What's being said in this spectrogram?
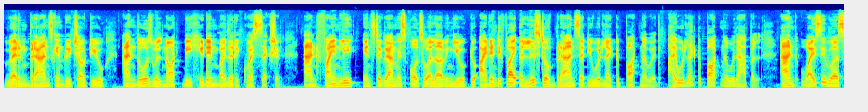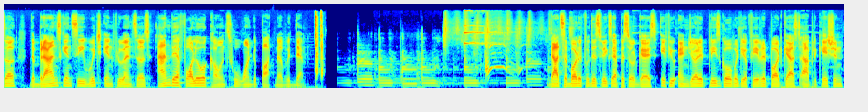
wherein brands can reach out to you and those will not be hidden by the request section. And finally, Instagram is also allowing you to identify a list of brands that you would like to partner with. I would like to partner with Apple. And vice versa, the brands can see which influencers and their follower accounts who want to partner with them. That's about it for this week's episode, guys. If you enjoyed it, please go over to your favorite podcast application,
